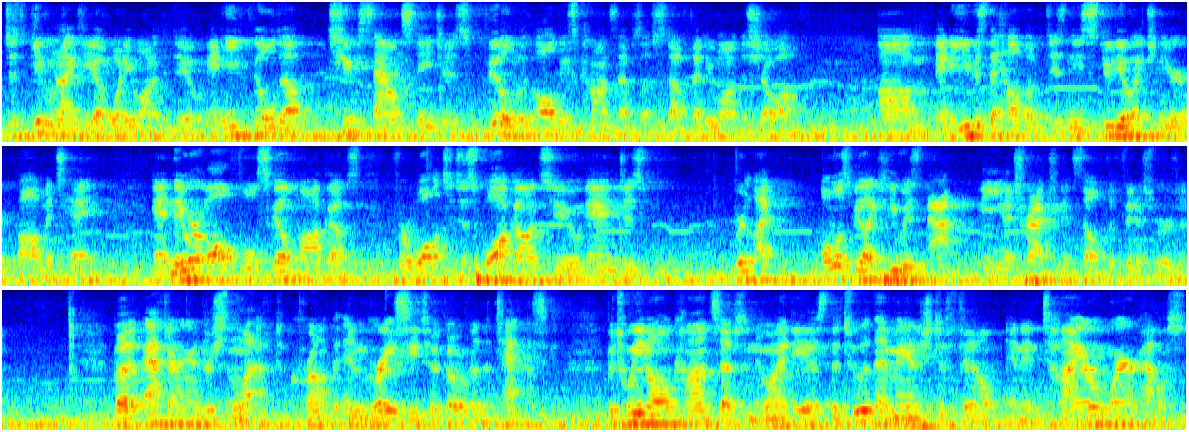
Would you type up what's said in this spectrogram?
just give him an idea of what he wanted to do. And he filled up two sound stages filled with all these concepts of stuff that he wanted to show off. Um, and he used the help of Disney studio engineer Bob Mattey. And they were all full-scale mock-ups for Walt to just walk onto and just like, almost be like he was at the attraction itself, the finished version. But after Anderson left, Crump and Gracey took over the task. Between old concepts and new ideas, the two of them managed to fill an entire warehouse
